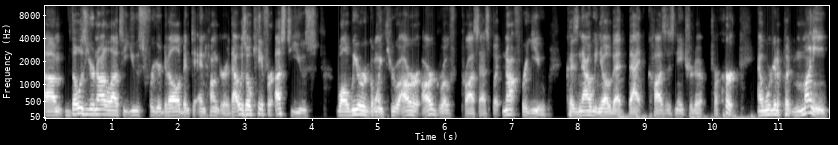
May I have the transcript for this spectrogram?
um, those you're not allowed to use for your development to end hunger. That was okay for us to use while we were going through our our growth process, but not for you because now we know that that causes nature to, to hurt, and we're going to put money.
